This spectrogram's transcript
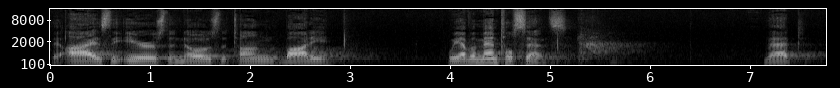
the eyes, the ears, the nose, the tongue, the body. We have a mental sense that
